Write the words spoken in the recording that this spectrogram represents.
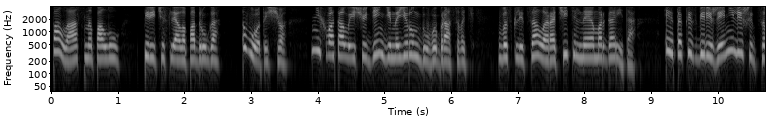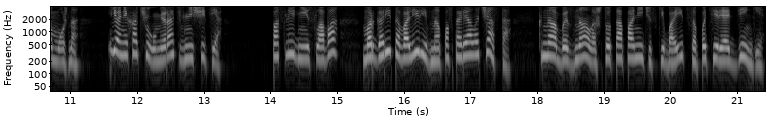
палас на полу», – перечисляла подруга. «Вот еще. Не хватало еще деньги на ерунду выбрасывать», – восклицала рачительная Маргарита. «Это к сбережений лишиться можно. Я не хочу умирать в нищете». Последние слова Маргарита Валерьевна повторяла часто. Кнабе знала, что та панически боится потерять деньги.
